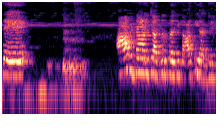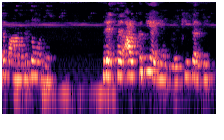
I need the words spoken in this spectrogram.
ਤੇ ਆਹ ਬਿੱਡਾ ਵਾਲੀ ਚਾਦਰ ਤਾਂ ਜੀ ਲਾਤੀ ਅੱਜ ਇਹ ਤਾਂ ਪਾਵਾਂਗੇ ਧੋਣੀ ਰੇਤ ਅਲਕਤੀ ਆਈ ਜਾਂਦੀ ਹੈ, ਕੀ ਕਰਦੀ?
